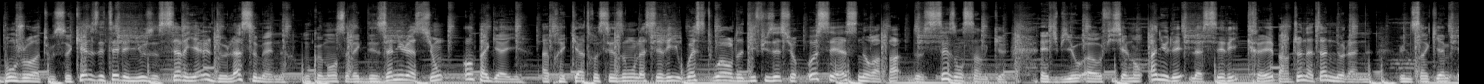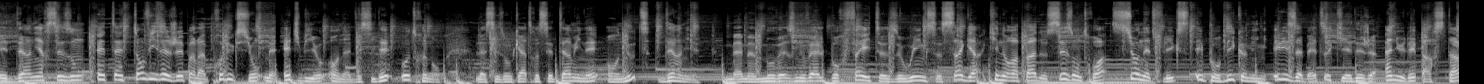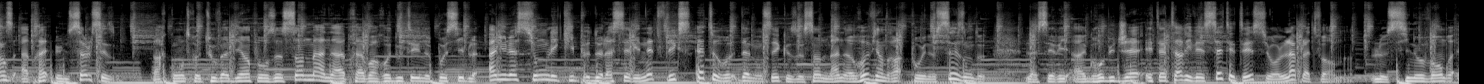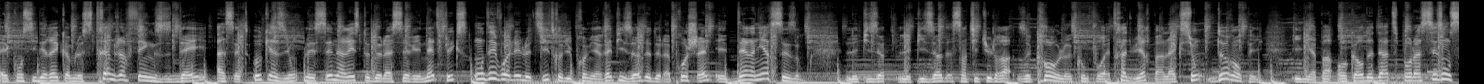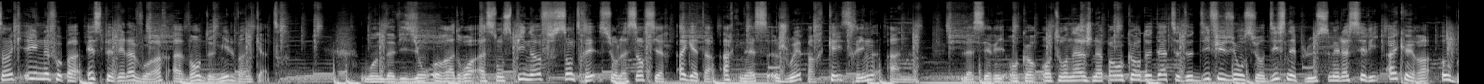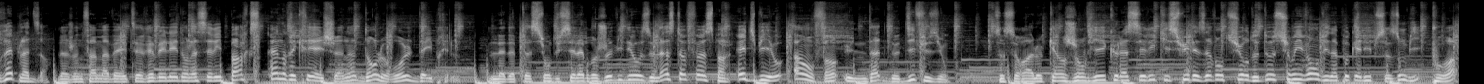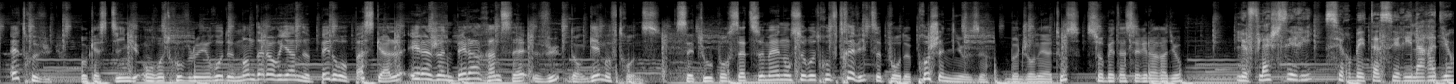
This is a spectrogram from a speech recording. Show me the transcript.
Bonjour à tous, quelles étaient les news sérielles de la semaine On commence avec des annulations en pagaille. Après 4 saisons, la série Westworld diffusée sur OCS n'aura pas de saison 5. HBO a officiellement annulé la série créée par Jonathan Nolan. Une cinquième et dernière saison était envisagée par la production, mais HBO en a décidé autrement. La saison 4 s'est terminée en août dernier. Même mauvaise nouvelle pour Fate The Wings Saga qui n'aura pas de saison 3 sur Netflix et pour Becoming Elizabeth qui est déjà annulée par Stars après une seule saison. Par contre, tout va bien pour The Sandman. Après avoir redouté une possible annulation, l'équipe de la série Netflix est heureux d'annoncer que The Sandman reviendra pour une saison 2. La série à gros budget était arrivée cet été sur la plateforme. Le 6 novembre est considéré comme le Stranger Things Day. À cette occasion, les scénaristes de la série Netflix ont dévoilé le titre du premier épisode de la prochaine et dernière saison. L'épisode s'intitulera The Crawl, qu'on pourrait traduire par l'action de ramper. Il n'y a pas encore de date pour la saison 5 et il ne faut pas espérer la voir avant 2024. WandaVision aura droit à son spin-off centré sur la sorcière Agatha Harkness jouée par Catherine Anne. La série encore en tournage n'a pas encore de date de diffusion sur Disney+, mais la série accueillera Aubrey Plaza. La jeune femme avait été révélée dans la série Parks and Recreation dans le rôle d'April. L'adaptation du célèbre jeu vidéo The Last of Us par HBO a enfin une date de diffusion. Ce sera le 15 janvier que la série qui suit les aventures de deux survivants d'une apocalypse zombie pourra être vue. Au casting, on retrouve le héros de Mandalorian Pedro Pascal et la jeune Bella Ramsey vue dans Game of Thrones. C'est tout pour cette semaine, on se retrouve très vite pour de prochaines news. Bonne journée à tous sur Beta Série La Radio. Le Flash Série sur Beta Série La Radio.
